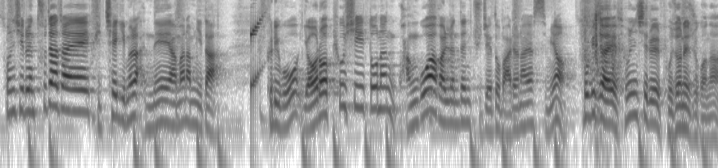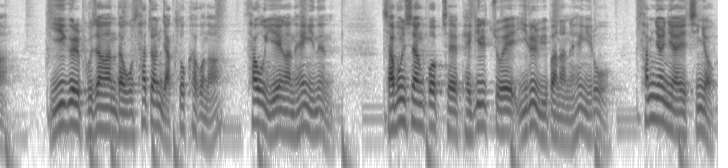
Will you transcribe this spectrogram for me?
손실은 투자자의 귀책임을 안내해야만 합니다. 그리고 여러 표시 또는 광고와 관련된 규제도 마련하였으며 소비자의 손실을 보전해주거나 이익을 보장한다고 사전 약속하거나 사후 이행하는 행위는 자본시장법 제101조의 2를 위반하는 행위로 3년 이하의 징역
